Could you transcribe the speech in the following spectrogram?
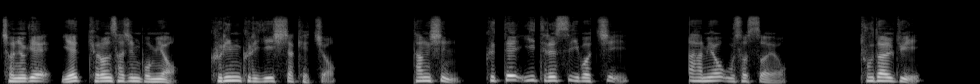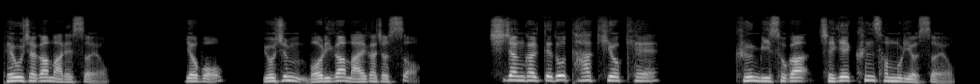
저녁에 옛 결혼 사진 보며 그림 그리기 시작했죠. 당신, 그때 이 드레스 입었지? 하며 웃었어요. 두 달 뒤 배우자가 말했어요. 여보, 요즘 머리가 맑아졌어. 시장 갈 때도 다 기억해. 그 미소가 제게 큰 선물이었어요.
